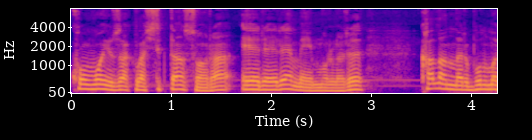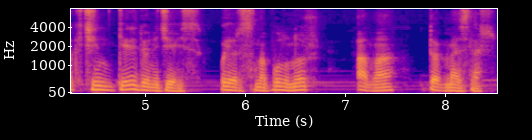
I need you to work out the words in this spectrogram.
Konvoy uzaklaştıktan sonra ERR memurları kalanları bulmak için geri döneceğiz uyarısında bulunur ama dönmezler.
